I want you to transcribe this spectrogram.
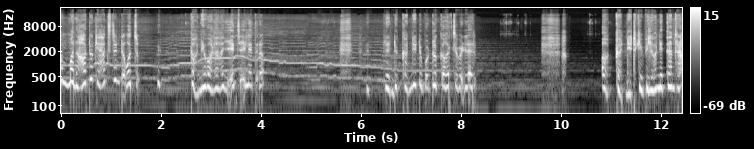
మన ఆటోకి యాక్సిడెంట్ అవ్వచ్చు. కానీ వాళ్ళు అలా ఏం చేయలేదురా. రెండు కన్నీటి బొట్లు కార్చి వెళ్ళారు. ఆ కన్నీటికి విలువనిద్దాన్రా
